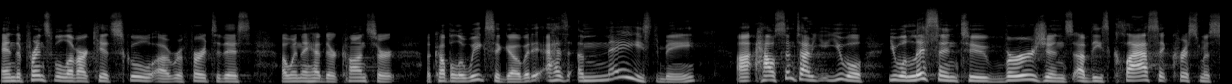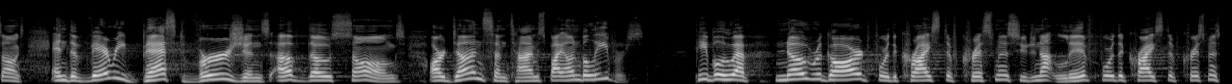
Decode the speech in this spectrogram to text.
And the principal of our kids' school uh, referred to this uh, when they had their concert a couple of weeks ago. But it has amazed me uh, how sometimes you will, you will listen to versions of these classic Christmas songs, and the very best versions of those songs are done sometimes by unbelievers. people who have no regard for the Christ of Christmas, who do not live for the Christ of Christmas,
